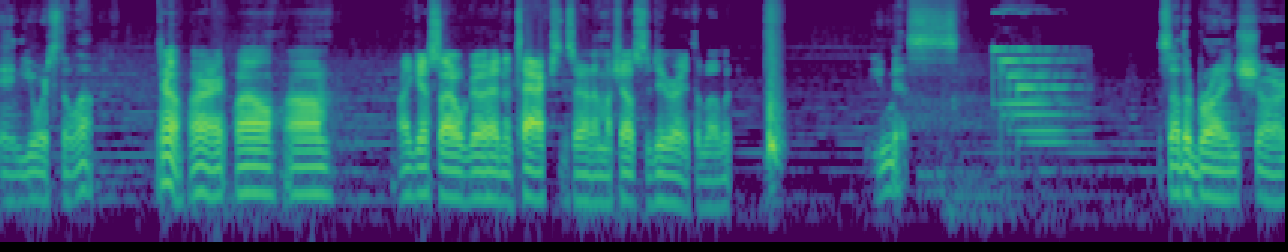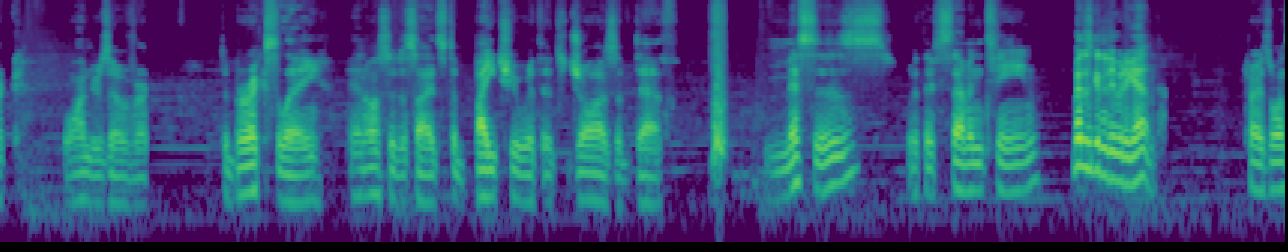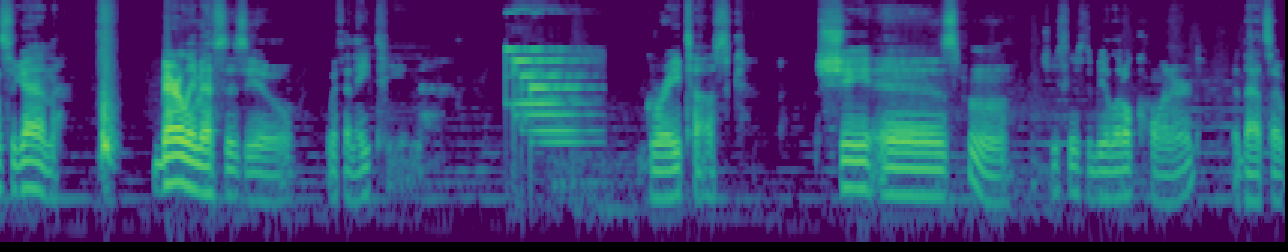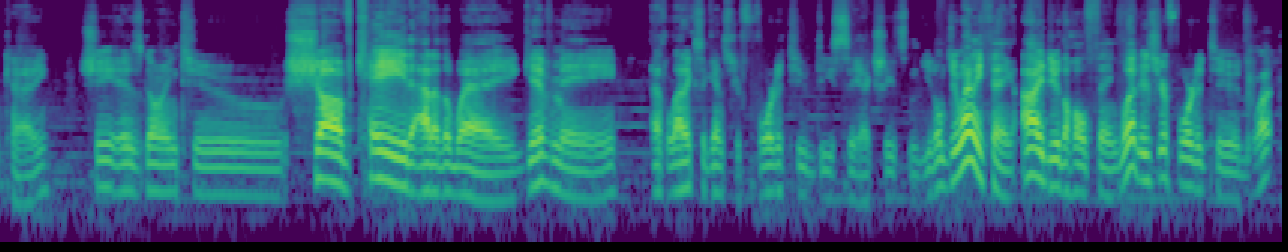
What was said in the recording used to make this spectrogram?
And you are still up. Oh, all right. Well, um, I guess I will go ahead and attack since I don't have much else to do right at the moment. You miss. This other brine shark wanders over to Brixley and also decides to bite you with its jaws of death. Misses with a 17, but is going to do it again. Tries once again. Barely misses you with an 18. Gray Tusk. She is, hmm, she seems to be a little cornered, but that's okay. She is going to shove Cade out of the way. Give me athletics against your fortitude DC. Actually, it's, you don't do anything. I do the whole thing. What is your fortitude? What?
